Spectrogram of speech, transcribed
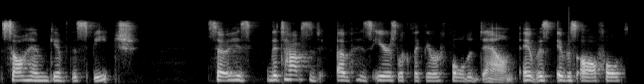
saw him give the speech. So his the tops of his ears looked like they were folded down. It was it was awful.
